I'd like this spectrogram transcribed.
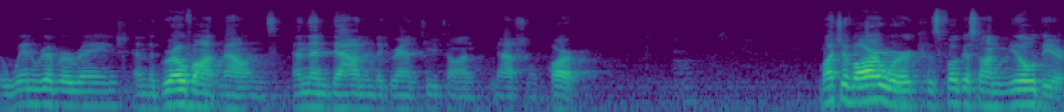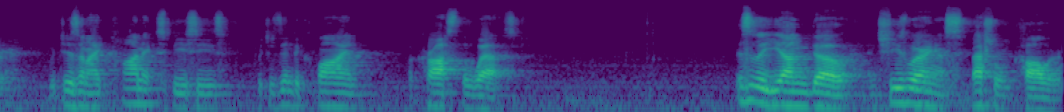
the Wind River Range and the Gros Ventre Mountains, and then down into Grand Teton National Park. Much of our work has focused on mule deer, which is an iconic species which is in decline across the West. This is a young doe, and she's wearing a special collar.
